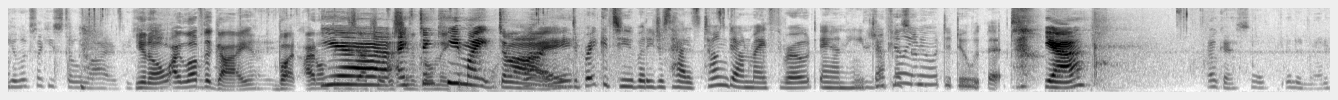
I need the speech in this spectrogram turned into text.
He looks like he's still alive. He's You know, I love the guy, but I don't think he's actually Yeah, ever seen I a girl think he might before. Well, I die. hate to break it to you, but he just had his tongue down my throat, and he Did definitely knew what to do with it. Yeah. Okay, so it didn't matter.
